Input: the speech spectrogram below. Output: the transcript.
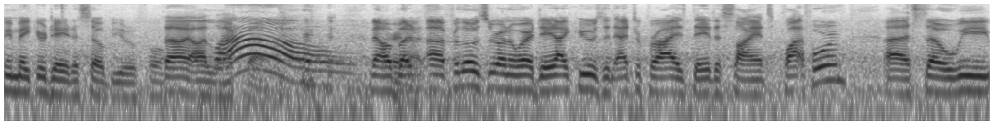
We make your data so beautiful. I, I like that. Wow. No, Very but nice. uh, for those who are unaware, data Dataiku is an enterprise data science platform. Uh, so we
